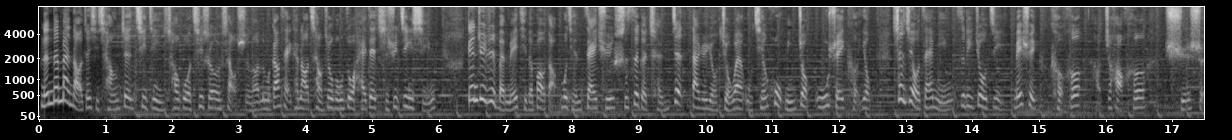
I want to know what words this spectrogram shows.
能登半岛这起强震迄今已经超过七十二小时了。那么刚才也看到抢救工作还在持续进行。根据日本媒体的报道，目前灾区十四个城镇，大约有九万五千户民众无水可用，甚至有灾民自力救济，没水可喝，好只好喝雪水。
